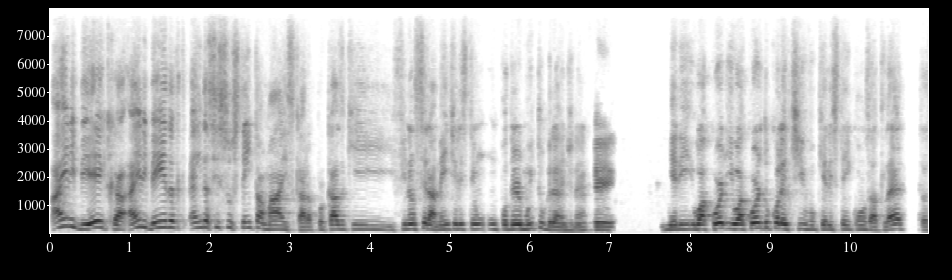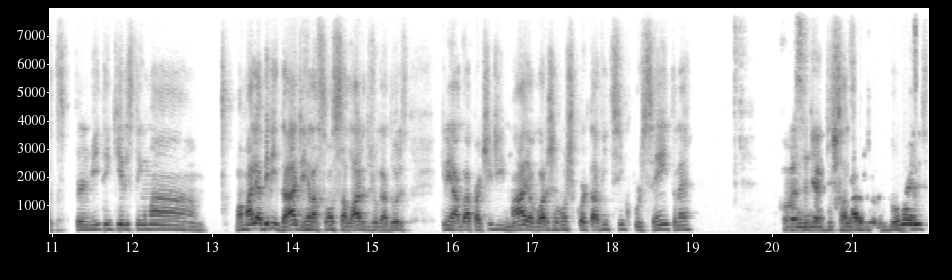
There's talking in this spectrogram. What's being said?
A NBA, cara, a NBA ainda, ainda se sustenta mais, cara, por causa que financeiramente eles têm um, um poder muito grande, né? Sim. E, ele, o acordo, e o acordo coletivo que eles têm com os atletas permitem que eles tenham uma, uma maleabilidade em relação ao salário dos jogadores. Que nem agora, a partir de maio, agora já vão cortar 25%, né? Começa do, do salário dos jogadores.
